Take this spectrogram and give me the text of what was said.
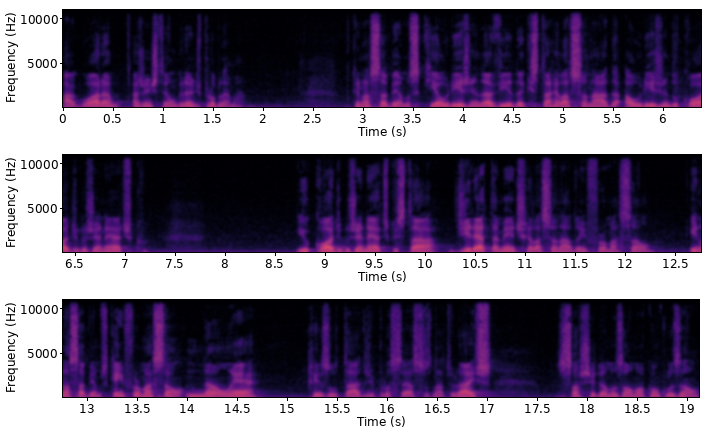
agora a gente tem um grande problema. Porque nós sabemos que a origem da vida que está relacionada à origem do código genético, e o código genético está diretamente relacionado à informação, e nós sabemos que a informação não é resultado de processos naturais, só chegamos a uma conclusão,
